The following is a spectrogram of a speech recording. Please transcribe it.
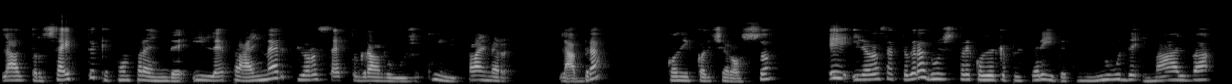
L'altro set che comprende il primer più il rossetto Grand Rouge, quindi il primer labbra con il codice rosso e il rossetto Grand Rouge per i colori che preferite, quindi nude, i malva,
